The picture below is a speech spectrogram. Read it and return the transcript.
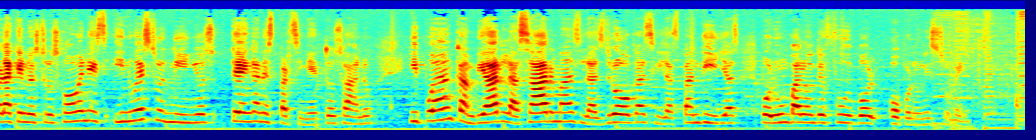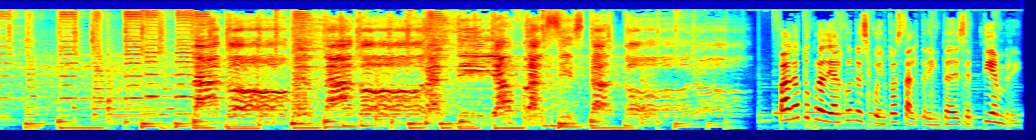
para que nuestros jóvenes y nuestros niños tengan esparcimiento sano y puedan cambiar las armas, las drogas y las pandillas por un balón de fútbol o por un instrumento. Paga tu predial con descuento hasta el 30 de septiembre.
